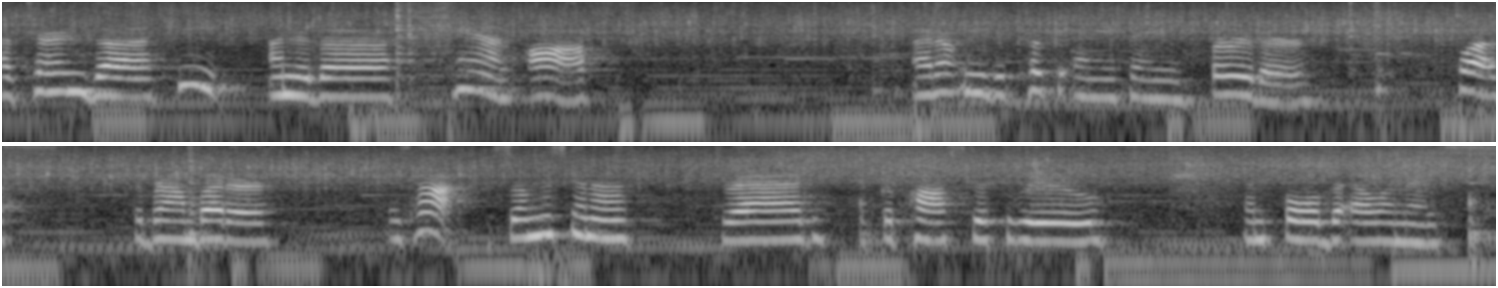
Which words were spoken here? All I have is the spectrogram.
I've turned the heat under the pan off. I don't need to cook anything further. Plus, the brown butter is hot. So I'm just gonna drag the pasta through and fold the elements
